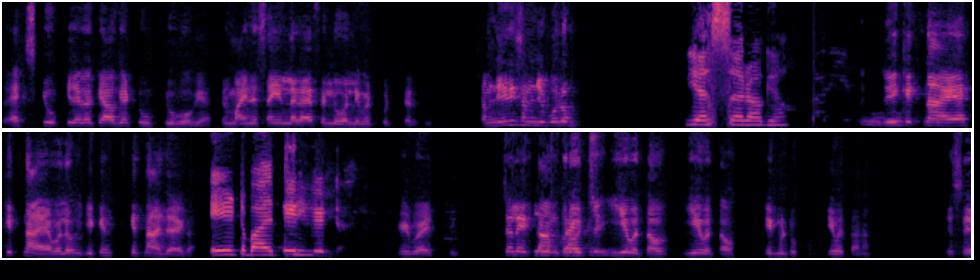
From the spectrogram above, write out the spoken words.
एक्स क्यूब की जगह क्या हो गया? टू क्यूब हो गया। फिर माइनस साइन लगाया फिर लोअर लिमिट पुट कर दी। समझे नहीं? समझे? बोलो। यस सर आ गया। तो ये कितना आया? कितना आया? बोलो। ये कितना आ जाएगा? Eight by three eight by three चलो एक काम करो. ये बताओ ये बताओ। एक मिनट रुको ये बताना। जैसे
